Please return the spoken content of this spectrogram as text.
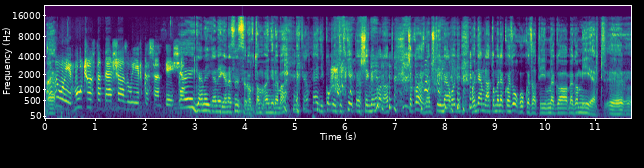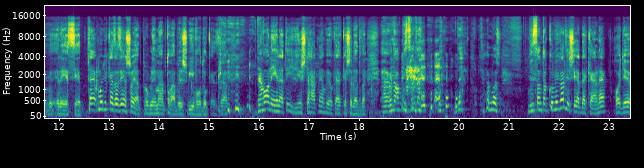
Az új év búcsúztatása, az új év köszöntése. Igen, igen, igen, ezt összeraktam, annyira már nekem ennyi kognitív képesség még maradt, csak az nem stimmel, hogy, hogy nem látom ennek az okokozati, meg a, meg a miért részét. Te mondjuk ez az én saját problémám, továbbra is vívódok ezzel. De van élet így is, tehát nem vagyok elkeseredve. De, de, de, de most Viszont akkor még az is érdekelne, hogy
